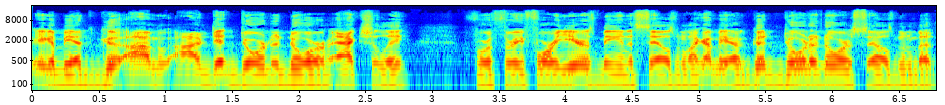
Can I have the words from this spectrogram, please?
it could be a good, I'm, I did door to door actually for three, four years being a salesman. Like I'd be a good door to door salesman, but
